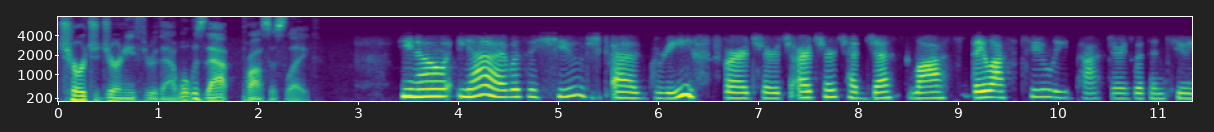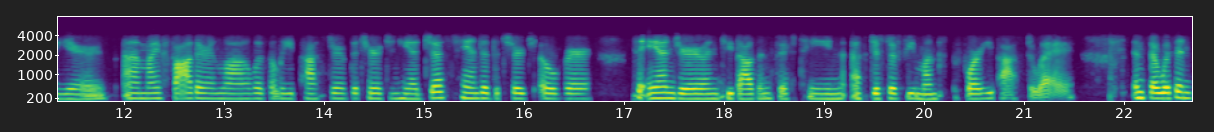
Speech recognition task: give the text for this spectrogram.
church journey through that? What was that process like? You know, yeah, it was a huge uh, grief for our church. Our church had just lost they lost two lead pastors within two years. Um, my father in law was the lead pastor of the church, and he had just handed the church over to Andrew in 2015, uh, just a few months before he passed away. And so within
